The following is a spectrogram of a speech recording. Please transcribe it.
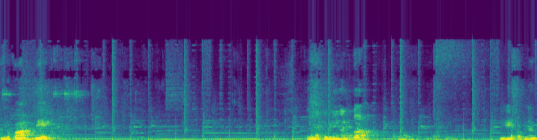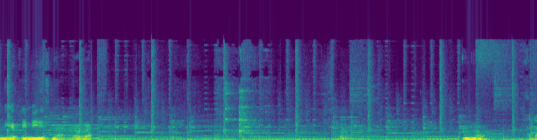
ano ka, next? Ina, tulingan ka. Ano? Okay. Sige, off na, hindi 3 minutes na. Alright. Ano? Ano?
